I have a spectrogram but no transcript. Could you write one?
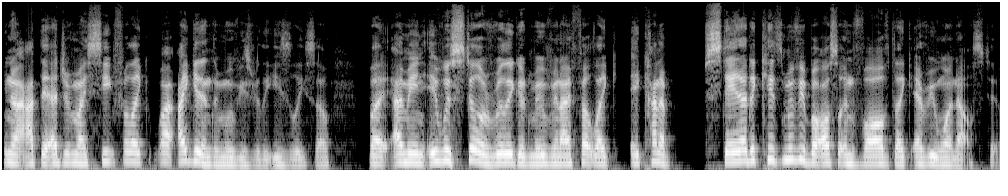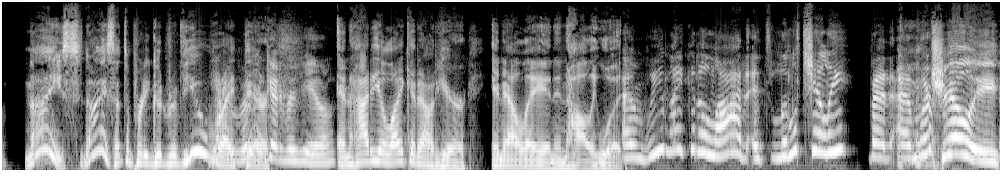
you know at the edge of my seat for like. Well, I get into movies really easily, so. But I mean, it was still a really good movie, and I felt like it kind of stayed at a kids movie, but also involved like everyone else too. Nice, nice. That's a pretty good review Yeah, right really there. good review. And how do you like it out here in LA and in Hollywood? And we like it a lot. It's a little chilly, but um, we're Chilly.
